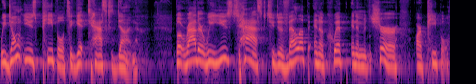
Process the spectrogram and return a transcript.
We don't use people to get tasks done but rather we use tasks to develop and equip and mature our people.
